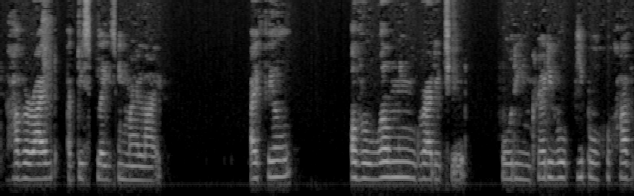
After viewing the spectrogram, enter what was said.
to have arrived at this place in my life. I feel overwhelming gratitude for the incredible people who have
